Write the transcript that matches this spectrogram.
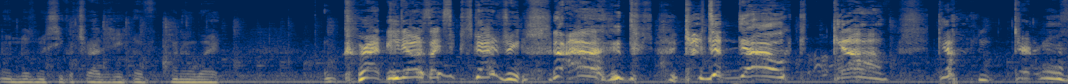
No one knows my secret strategy of running away. Oh, crap! He knows my secret strategy! Ah! Get no! Get off! Get off! Get off!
